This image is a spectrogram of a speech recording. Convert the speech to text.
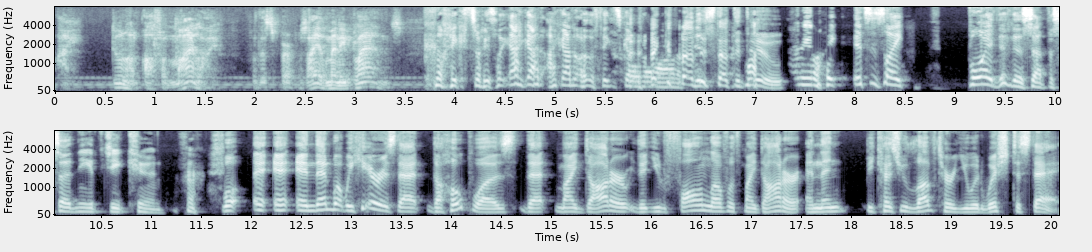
I do not offer my life for this purpose. I have many plans. like so he's like, I got I got other things going on. I got other stuff to do. I mean, like it's just like, boy, did this episode need Gene Coon. Well, and, and, then what we hear is that the hope was that my daughter, that you'd fall in love with my daughter, and then because you loved her, you would wish to stay,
